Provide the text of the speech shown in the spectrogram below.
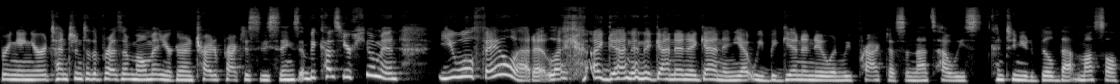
bringing your attention to the present moment. You're going to try to practice these things. And because you're human, you will fail at it like again and again and again. And yet we begin anew and we practice, and that's how we continue to build that muscle.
